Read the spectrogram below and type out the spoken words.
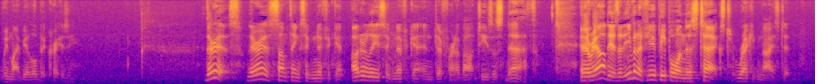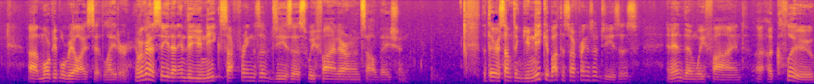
we might be a little bit crazy. There is. There is something significant, utterly significant and different about Jesus' death. And the reality is that even a few people in this text recognized it. Uh, more people realized it later. And we're going to see that in the unique sufferings of Jesus, we find our own salvation. That there is something unique about the sufferings of Jesus, and in them we find a, a clue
